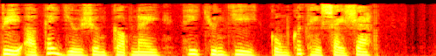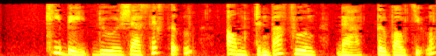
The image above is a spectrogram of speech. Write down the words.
vì ở cái dừa rừng cọp này thì chuyện gì cũng có thể xảy ra. Khi bị đưa ra xét xử, ông Trịnh Bá Phương đã tự bào chữa.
